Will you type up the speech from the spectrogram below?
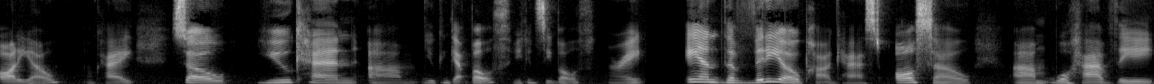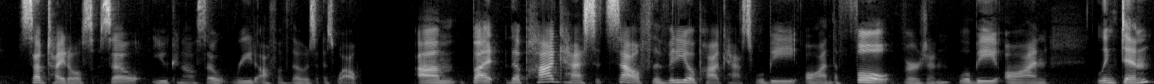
audio. Okay. So you can um, you can get both. You can see both. All right. And the video podcast also um, will have the subtitles, so you can also read off of those as well. Um, but the podcast itself, the video podcast, will be on the full version. Will be on LinkedIn.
